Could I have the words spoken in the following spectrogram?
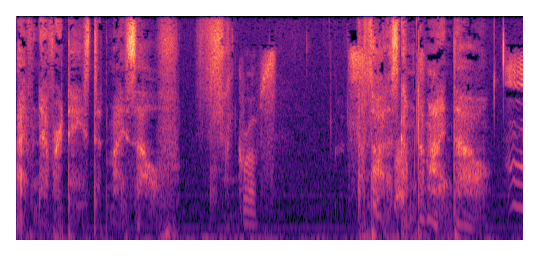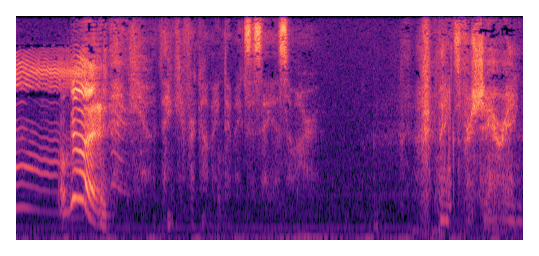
I've never tasted myself. Gross. The thought has come to mind, though. Oh, good. Thank you for coming to Mix's ASMR. Thanks for sharing.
